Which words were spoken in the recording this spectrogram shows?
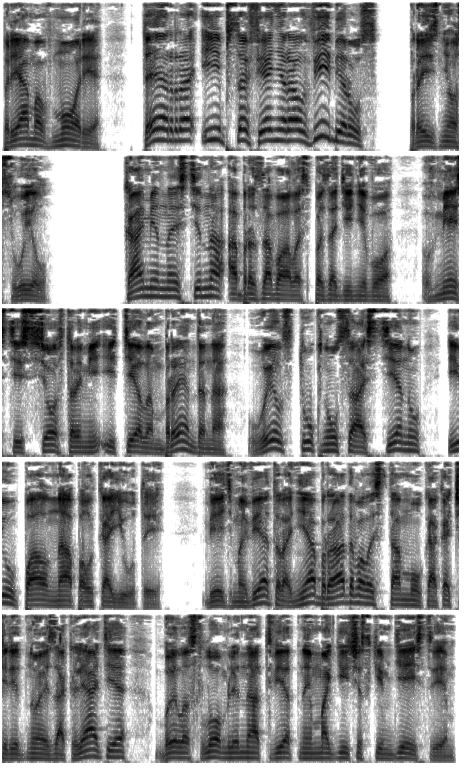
прямо в море. «Терра ипса фенерал виберус!» — произнес Уилл. Каменная стена образовалась позади него. Вместе с сестрами и телом Брэндона Уилл стукнулся о стену и упал на пол каюты. Ведьма ветра не обрадовалась тому, как очередное заклятие было сломлено ответным магическим действием.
